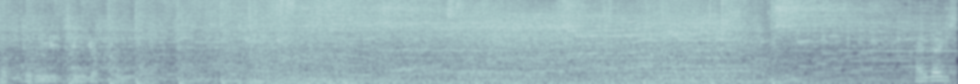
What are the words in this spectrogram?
적들이 진격한다. 갈갈씨,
